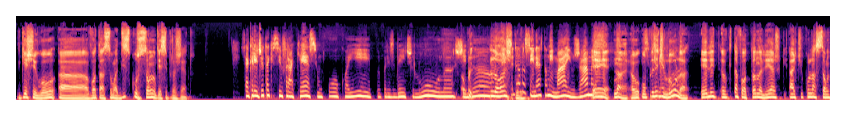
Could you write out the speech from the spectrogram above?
de que chegou a votação, a discussão desse projeto. Você acredita que se enfraquece um pouco aí pro presidente Lula chegando? Lógico. Chegando assim, né? Estamos em maio já, mas. É, não, é, o, o presidente Lula, ele, o que está faltando ali é articulação.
